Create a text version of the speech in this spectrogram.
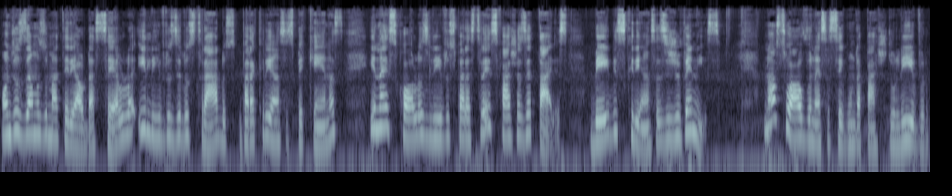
onde usamos o material da célula e livros ilustrados para crianças pequenas, e na escola os livros para as três faixas etárias: babies, crianças e juvenis. Nosso alvo nessa segunda parte do livro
